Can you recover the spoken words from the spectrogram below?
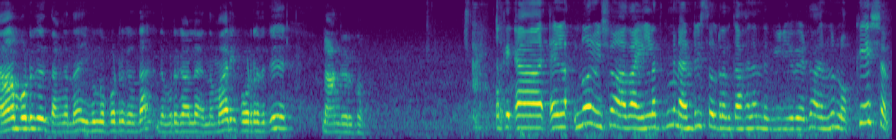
நான் போட்டிருக்கிறது தங்கம் தான் இவங்க போட்டிருக்கிறது தான் இந்த போட்டிருக்கால இந்த மாதிரி போடுறதுக்கு நாங்கள் இருக்கோம். ஓகே இன்னொரு விஷயம் அதான் எல்லாத்துக்குமே நன்றி சொல்றதுக்காக தான் இந்த வீடியோவே எடுத்து அது வந்து லொக்கேஷன்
